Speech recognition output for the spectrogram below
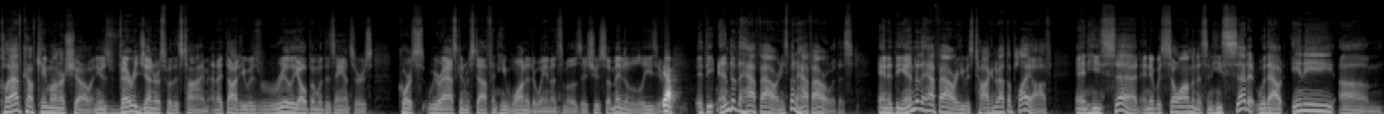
Kliavkoff came on our show and he was very generous with his time. And I thought he was really open with his answers. Of course, we were asking him stuff and he wanted to weigh in on some of those issues. So it made it a little easier. Yeah. At the end of the half hour, and he spent a half hour with us, and at the end of the half hour, he was talking about the playoff, and he said, and it was so ominous, and he said it without any um,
